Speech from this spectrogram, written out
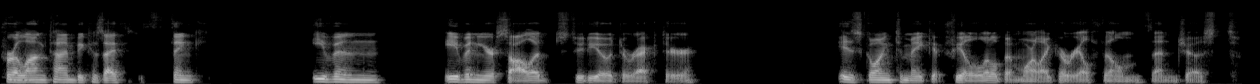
for a long time because I th- think even even your solid studio director is going to make it feel a little bit more like a real film than just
